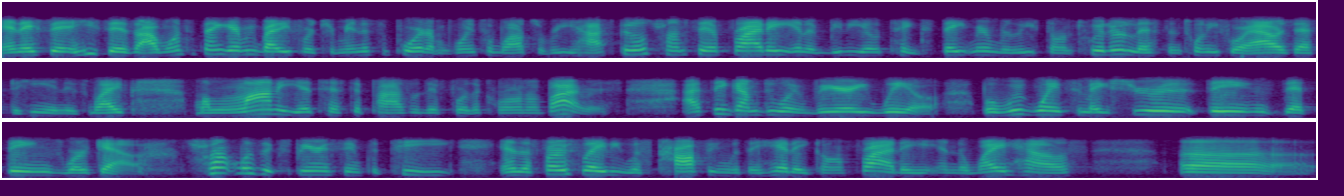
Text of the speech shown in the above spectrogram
and they said he says I want to thank everybody for tremendous support. I'm going to Walter Reed Hospital. Trump said Friday in a videotaped statement released on Twitter less than 24 hours after he and his wife Melania tested positive for the coronavirus. I think I'm doing very well, but we're going to make sure things that things work out. Trump was experiencing fatigue, and the First Lady was coughing with a headache on Friday, and the White House. Uh,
